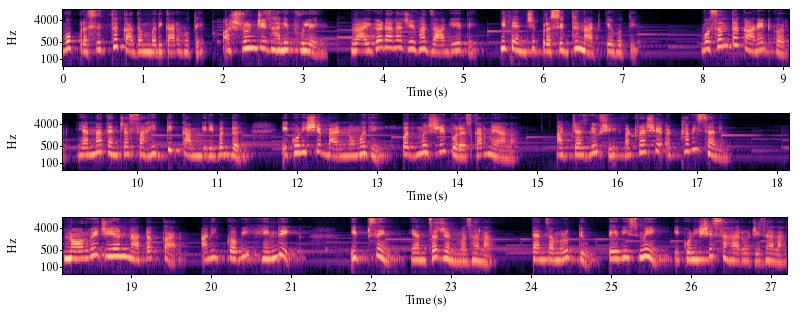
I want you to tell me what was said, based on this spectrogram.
व प्रसिद्ध कादंबरीकार होते. अश्रूंची झाली फुले रायगडाला जेव्हा जाग येते ही त्यांची प्रसिद्ध नाटके होती. वसंत कानेटकर यांना त्यांच्या साहित्यिक कामगिरीबद्दल एकोणीसशे ब्याण्णवमध्ये पद्मश्री पुरस्कार मिळाला. आजच्याच दिवशी अठराशे अठ्ठावीस साली नॉर्वेजियन नाटककार आणि कवी हेनरिक इप्सेन यांचा जन्म झाला. त्यांचा मृत्यू तेवीस मे एकोणीसशे सहा रोजी झाला.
